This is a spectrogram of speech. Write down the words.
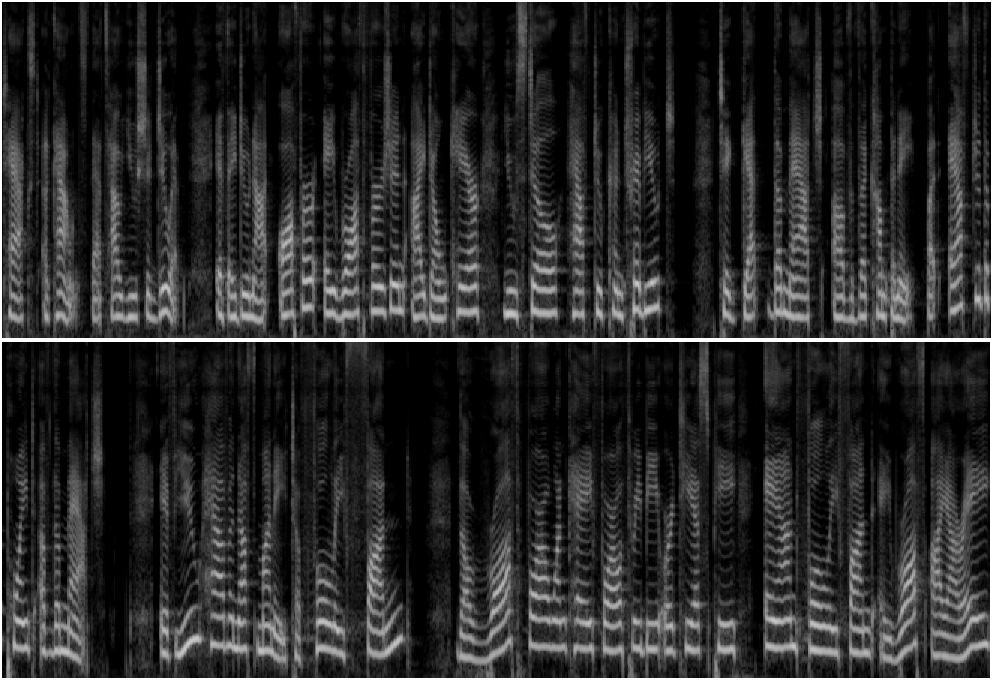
taxed accounts. That's how you should do it. If they do not offer a Roth version, I don't care. You still have to contribute to get the match of the company. But after the point of the match, if you have enough money to fully fund the Roth 401k, 403b, or TSP and fully fund a Roth IRA,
